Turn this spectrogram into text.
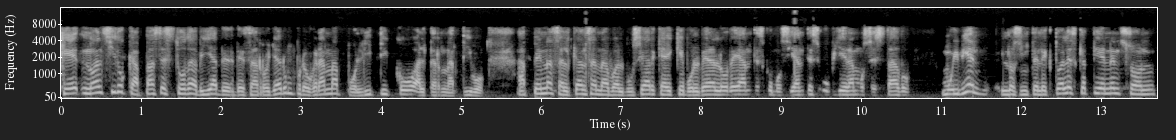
que no han sido capaces todavía de desarrollar un programa político alternativo. Apenas alcanzan a balbucear que hay que volver a lo de antes como si antes hubiéramos estado muy bien. Los intelectuales que tienen son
